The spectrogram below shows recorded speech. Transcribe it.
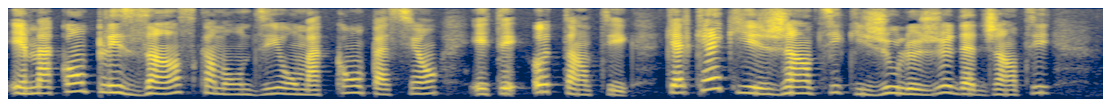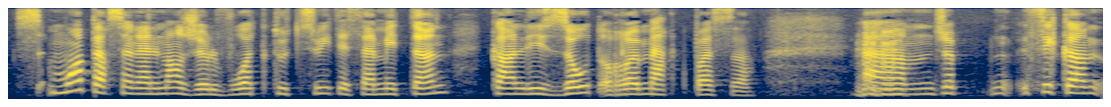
Et ma complaisance, comme on dit, ou ma compassion était authentique. Quelqu'un qui est gentil, qui joue le jeu d'être gentil, moi, personnellement, je le vois tout de suite et ça m'étonne quand les autres remarquent pas ça. Euh, c'est comme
